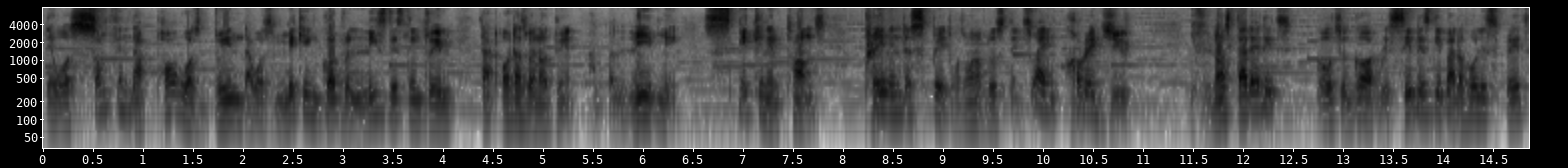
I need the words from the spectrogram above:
There was something that Paul was doing that was making God release this thing to him that others were not doing. And believe me, speaking in tongues, praying in the spirit was one of those things. So I encourage you, if you've not started it, go to God, receive this gift by the Holy Spirit,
